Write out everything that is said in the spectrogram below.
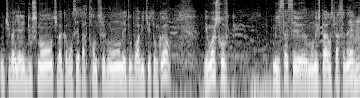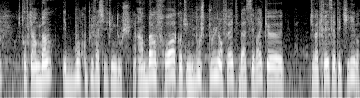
où tu vas y aller doucement, tu vas commencer par 30 secondes et tout pour habituer ton corps. Mais moi, je trouve, que- mais ça c'est euh, mon expérience personnelle, Mhm. je trouve qu'un bain est beaucoup plus facile qu'une douche. Un bain froid, quand tu ne bouges plus, en fait, bah, c'est vrai que tu vas créer cet équilibre.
